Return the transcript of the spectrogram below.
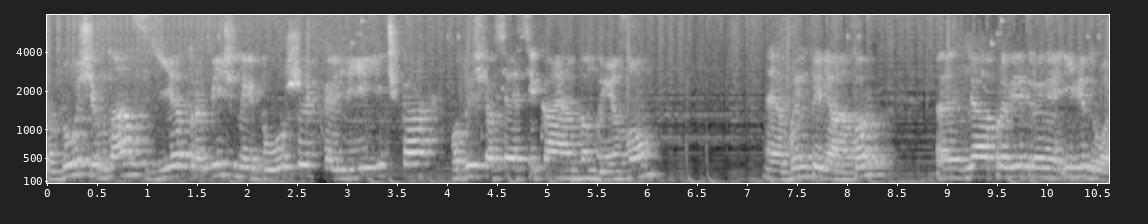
В душі в нас є тропічний душик, лієчка, водичка вся стікає донизу, е, вентилятор е, для провітрювання і відро.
